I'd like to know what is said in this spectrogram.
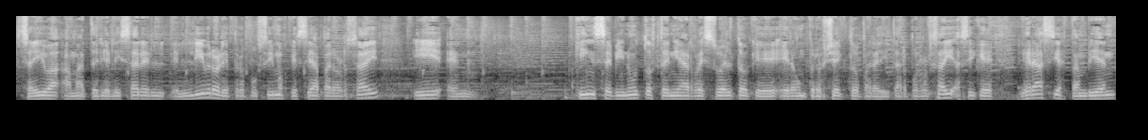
se iba a materializar el, el libro, le propusimos que sea para Orsay y en 15 minutos tenía resuelto que era un proyecto para editar por Orsay, así que gracias también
